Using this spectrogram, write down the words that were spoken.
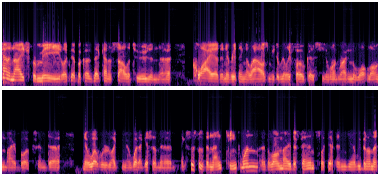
kind of nice for me like that because that kind of solitude and uh, quiet and everything allows me to really focus you know on writing the Walt Longmire books and. Uh, you know what we're like you know what I guess on the I guess this was the nineteenth one uh, the Longmire defense like that and you know we've been on the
